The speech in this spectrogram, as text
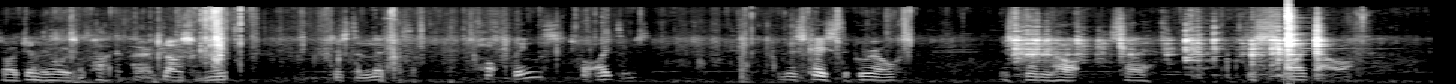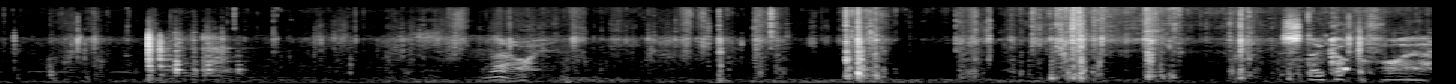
So I generally always pack a pair of gloves with me just to lift hot things, hot items. In this case the grill is pretty hot, so just slide that off. Now stoke up the fire.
